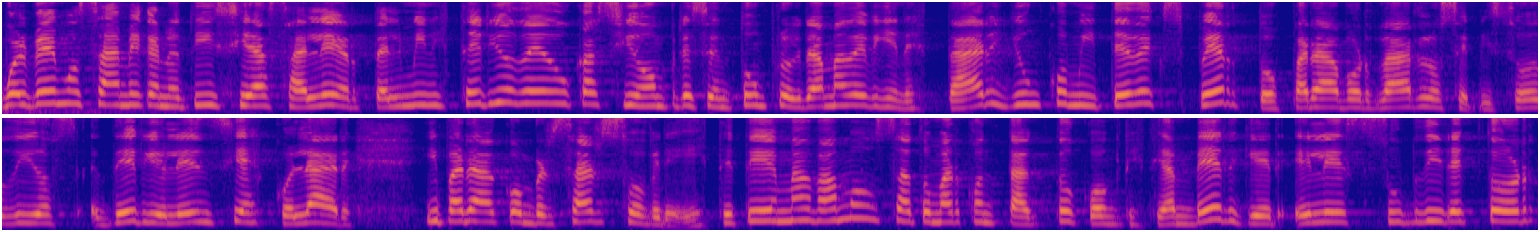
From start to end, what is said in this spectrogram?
Volvemos a Mega Noticias Alerta. El Ministerio de Educación presentó un programa de bienestar y un comité de expertos para abordar los episodios de violencia escolar. Y para conversar sobre este tema vamos a tomar contacto con Cristian Berger. Él es subdirector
